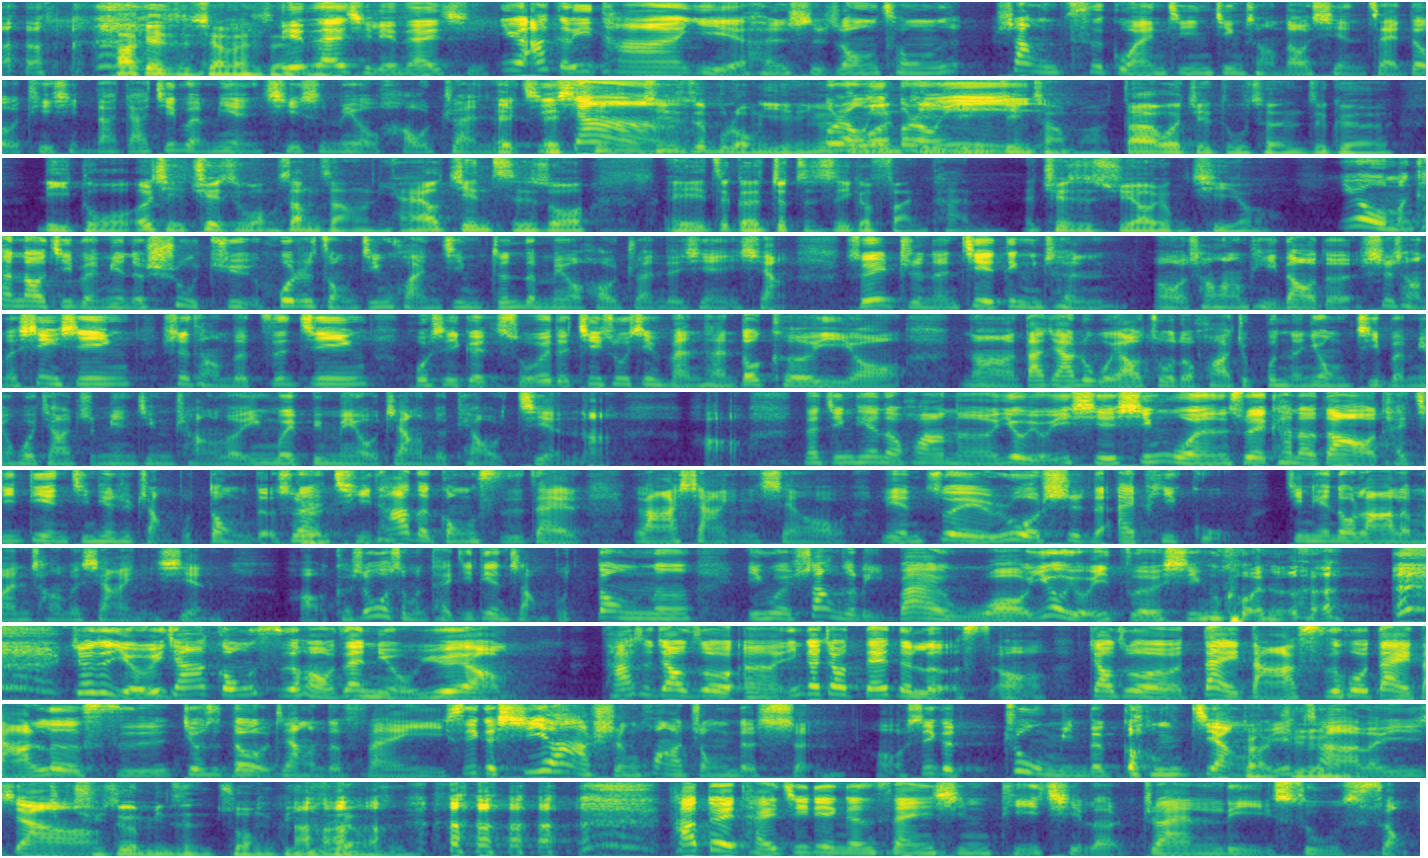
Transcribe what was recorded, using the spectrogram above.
他开始下半身连在一起。连在一起，因为阿格丽他也很始终，从上次国安基金进场到现在，都有提醒大家，基本面其实没有好转的迹象。欸欸。其实这不容易，因为国安基金进场嘛，大家会解读成这个利多，而且确实往上涨，你还要坚持说，哎、欸，这个就只是一个反弹，确实需要勇气哦。因为我们看到基本面的数据或者总经环境真的没有好转的现象，所以只能界定成哦、呃，常常提到的市场的信心、市场的资金或是一个所谓的技术性反弹都可以哦。那大家如果要做的话，就不能用基本面或价值面进场了，因为并没有这样的条件呐。好，那今天的话呢，又有一些新闻，所以看得到台积电今天是涨不动的，虽然其他的公司在拉下影线哦，连最弱势的 IP 股。今天都拉了蛮长的下影线，好，可是为什么台积电涨不动呢？因为上个礼拜五哦，又有一则新闻了，就是有一家公司哈，在纽约啊，它是叫做嗯，应该叫 Daedalus 哦，叫做戴达斯或戴达勒斯，就是都有这样的翻译，是一个希腊神话中的神哦，是一个著名的工匠。我去查了一下哦，取这个名字很装逼 这样子。他对台积电跟三星提起了专利诉讼。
